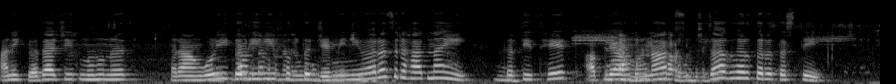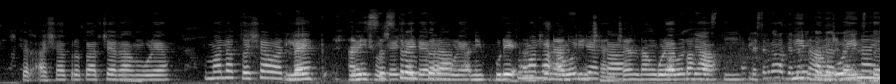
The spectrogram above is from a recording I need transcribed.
आणि कदाचित म्हणूनच रांगोळी कधीही फक्त जमिनीवरच राहत नाही तर ती थेट आपल्या मनात सुद्धा घर करत असते. तर अशा प्रकारच्या रांगोळ्या तुम्हाला कशा वाटल्या आणि सबस्क्राईब करा आणि पुढे तुम्हाला आणखीन आणखीन आवडल्या छान रांगोळ्या पहा. ही रांगोळी नाही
